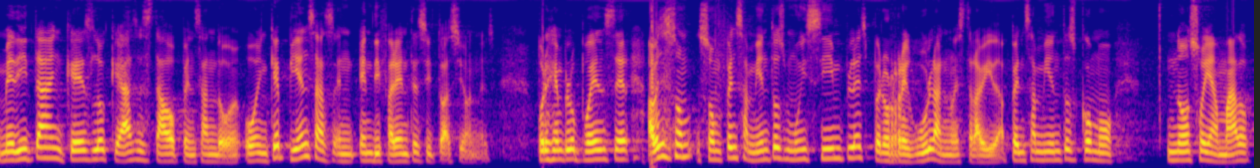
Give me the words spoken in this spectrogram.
Medita en qué es lo que has estado pensando o en qué piensas en, diferentes situaciones. Por ejemplo, pueden ser, a veces son, son pensamientos muy simples, pero regulan nuestra vida. Pensamientos como, no soy amado.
